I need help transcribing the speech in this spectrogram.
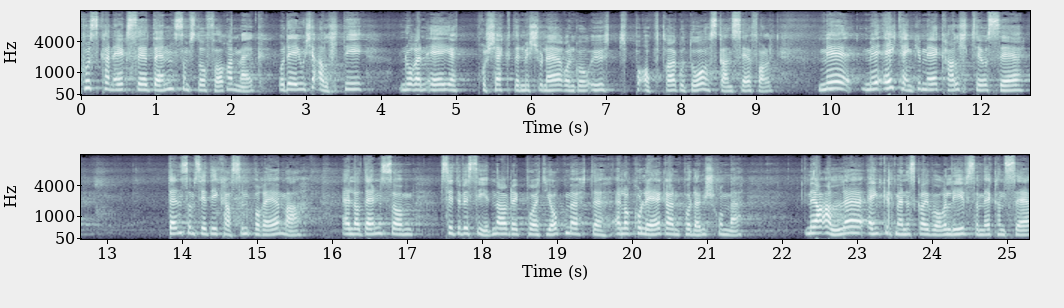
Hvordan kan jeg se den som står foran meg? Og det er jo ikke alltid når en er i et prosjekt, en misjonær, og en går ut på oppdrag, og da skal en se folk. Vi, vi, jeg tenker vi er kalt til å se den som sitter i kassen på Rema, eller den som sitter ved siden av deg på et jobbmøte, eller kollegaen på lunsjrommet. Vi har alle enkeltmennesker i våre liv som vi kan se.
